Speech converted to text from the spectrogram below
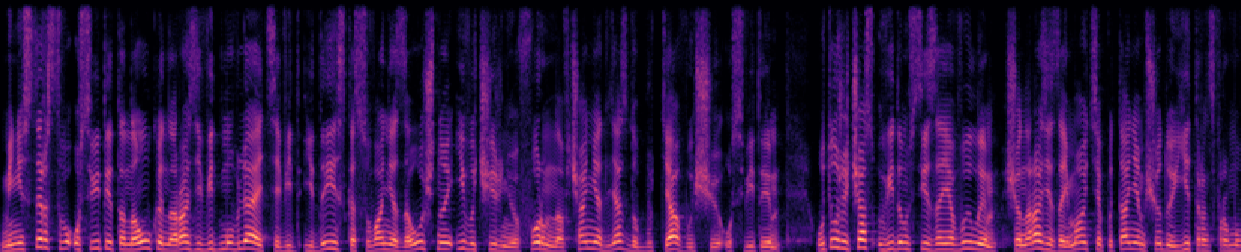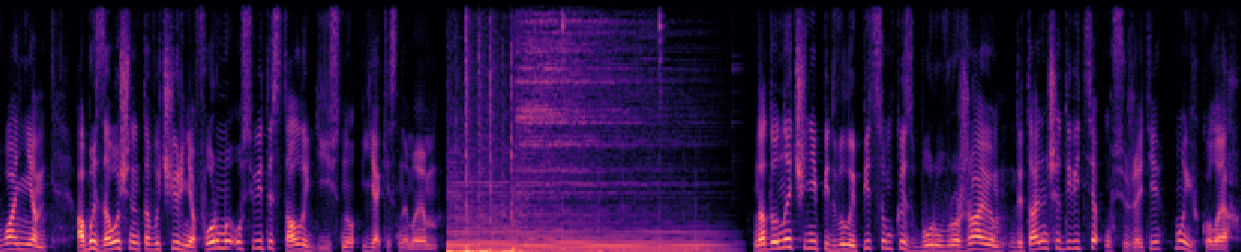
Міністерство освіти та науки наразі відмовляється від ідеї скасування заочної і вечірньої форм навчання для здобуття вищої освіти. У той же час у відомстві заявили, що наразі займаються питанням щодо її трансформування, аби заочна та вечірня форми освіти стали дійсно якісними. На Донеччині підвели підсумки збору врожаю. Детальніше дивіться у сюжеті моїх колег.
